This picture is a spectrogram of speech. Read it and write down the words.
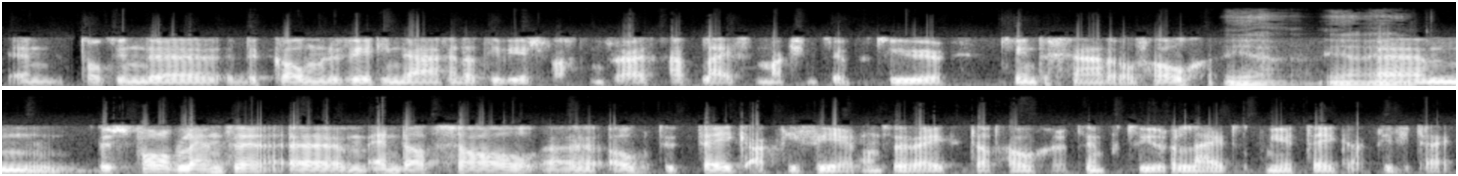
en tot in de, de komende 14 dagen dat die weersverwachting vooruit gaat, blijft de maximumtemperatuur 20 graden of hoger. Ja, ja, ja. Ehm, dus volop lente. ehm, en dat zal eh, ook de teken activeren. Want we weten dat hogere temperaturen leidt tot meer tekenactiviteit.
